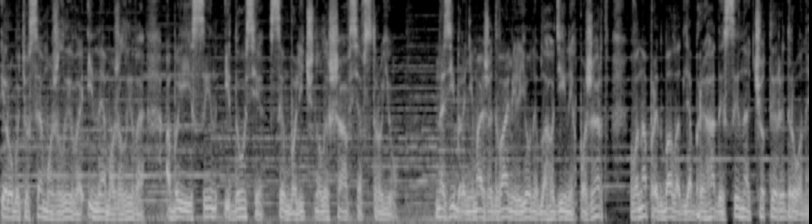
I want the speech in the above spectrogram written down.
і робить усе можливе і неможливе, аби її син і досі символічно лишався в строю. На зібрані майже 2 мільйони благодійних пожертв вона придбала для бригади сина чотири дрони.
